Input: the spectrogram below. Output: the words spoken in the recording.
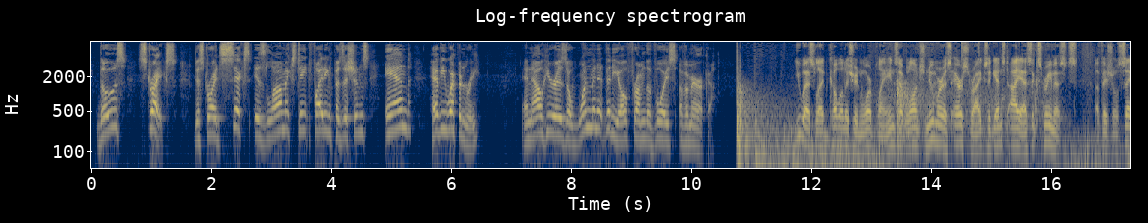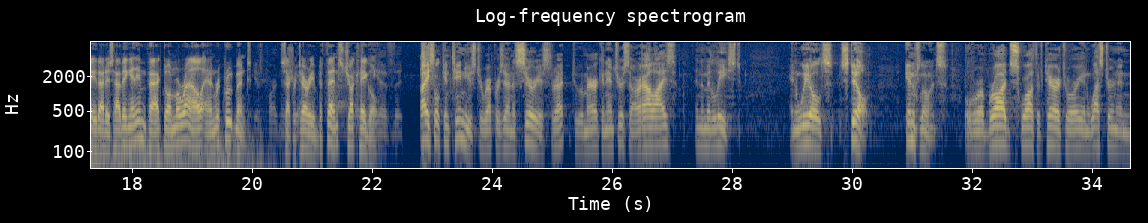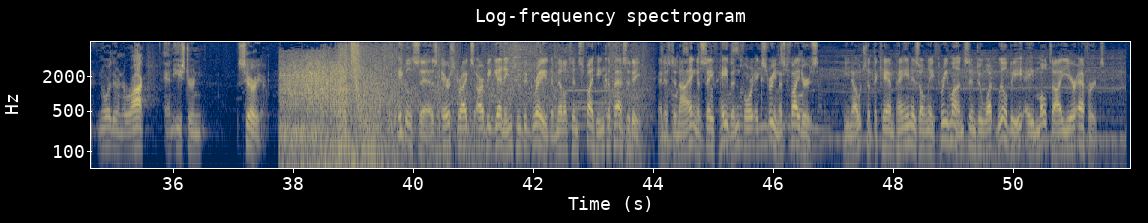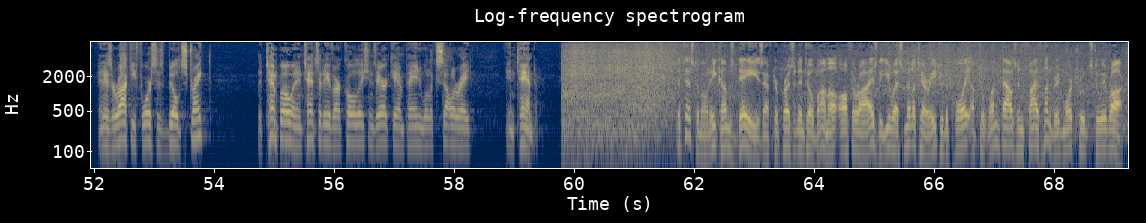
Those strikes destroyed six Islamic State fighting positions and heavy weaponry. And now here is a one minute video from the Voice of America. U.S. led coalition warplanes have launched numerous airstrikes against IS extremists. Officials say that is having an impact on morale and recruitment. Secretary of Defense Chuck Hagel. ISIL continues to represent a serious threat to American interests, our allies in the Middle East, and wields still influence over a broad swath of territory in western and northern Iraq and eastern Syria. Hagel says airstrikes are beginning to degrade the militant's fighting capacity and is denying a safe haven for extremist fighters. He notes that the campaign is only three months into what will be a multi year effort. And as Iraqi forces build strength, the tempo and intensity of our coalition's air campaign will accelerate in tandem. The testimony comes days after President Obama authorized the U.S. military to deploy up to 1,500 more troops to Iraq.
